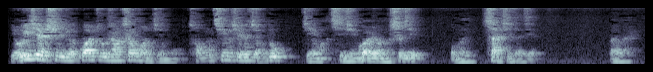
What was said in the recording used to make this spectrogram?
有一件是一个关注上生活的节目，从倾斜的角度解码奇形怪状的世界。我们下期再见，拜拜。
